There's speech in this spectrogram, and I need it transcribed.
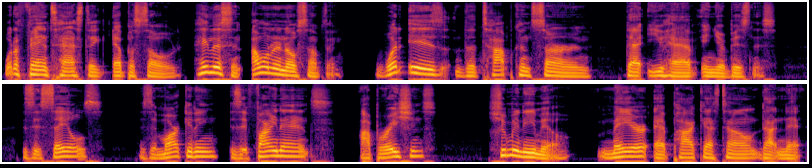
What a fantastic episode. Hey, listen, I want to know something. What is the top concern that you have in your business? Is it sales? Is it marketing? Is it finance? Operations? Shoot me an email, mayor at podcasttown.net.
